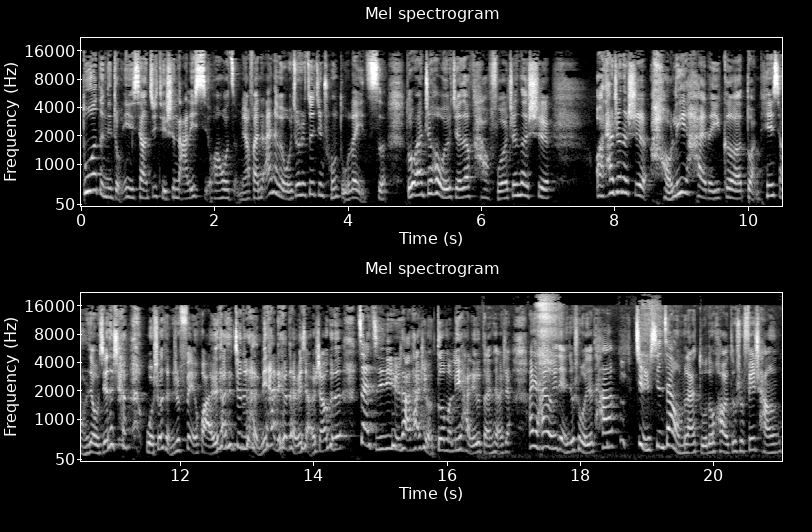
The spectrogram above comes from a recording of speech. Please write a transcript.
多的那种印象，具体是哪里喜欢或怎么样。反正 anyway，我就是最近重读了一次，读完之后我就觉得卡佛真的是，哇，他真的是好厉害的一个短篇小说家。我觉得这我说可能是废话，因为他就是很厉害的一个短篇小说家。我可能再次认识他，他是有多么厉害的一个短篇小说家。而且还有一点就是，我觉得他即使现在我们来读的话，都是非常。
